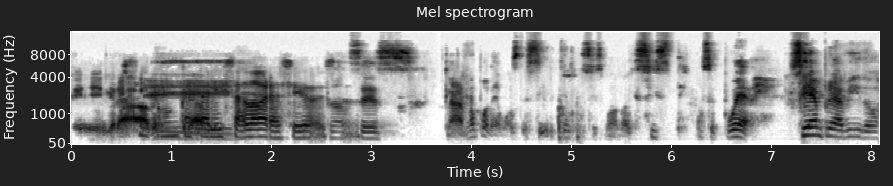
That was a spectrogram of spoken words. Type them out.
Sí, grave. un catalizador ha sido esto. Entonces, claro, no podemos decir que el racismo no existe, no se puede. Siempre ha habido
